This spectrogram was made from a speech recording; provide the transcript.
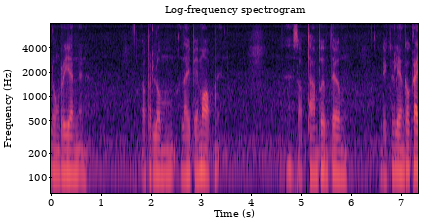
โรงเรียนเอาพัดลมอะไรไปมอบ สอบถามเพิ่มเติม เด็กนักเรียนก็ใกล้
